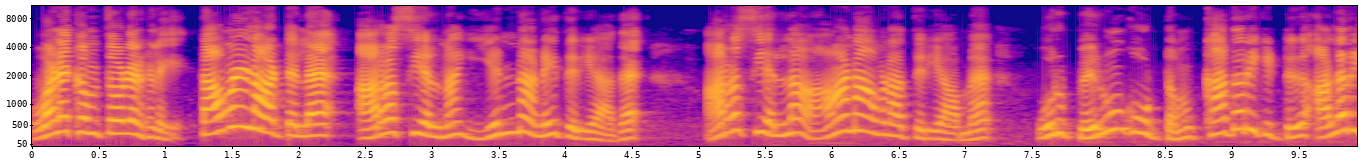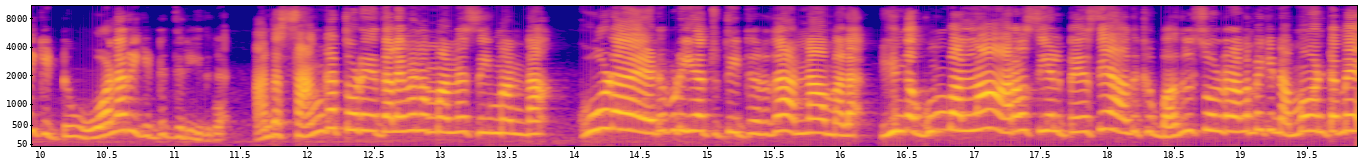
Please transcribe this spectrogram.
வணக்கம் தோழர்களே. தமிழ்நாட்டுல அரசியல்னா என்னன்னே தெரியாத அரசியல்ல ஆனாவனா தெரியாம ஒரு பெருங்கூட்டம் கதறிக்கிட்டு அலறிக்கிட்டு ஒளறிக்கிட்டு தெரியுதுங்க. அந்த சங்கத்துடைய தலைவன் நம்ம அண்ணன் சீமான் தான். கூட எடுபடியா சுத்திட்டு இருந்தது அண்ணாமலை. இந்த கும்பல்லாம் அரசியல் பேசி அதுக்கு பதில் சொல்ற அளவுக்கு நம்ம வந்துட்டோமே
